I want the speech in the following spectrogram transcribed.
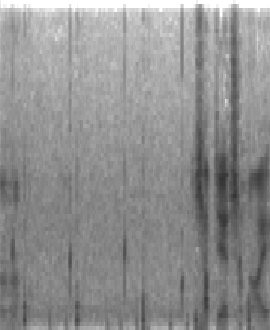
Aha. Ich hab dir jetzt schon ein Ei.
